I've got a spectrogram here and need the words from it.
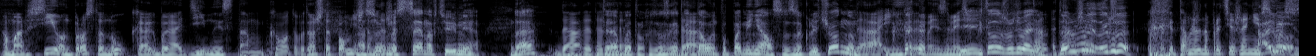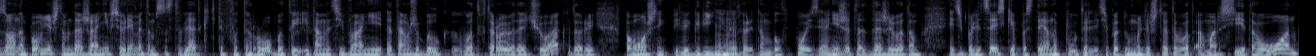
А Марси, он просто, ну, как бы один из там кого-то, потому что, помнишь, Особенно там даже... сцена в тюрьме, да? Да, да, да. Ты да, об да. этом хотел сказать, да, когда вот... он поменялся с заключенным. Да, и никто этого не заметил. И никто даже понимает. Там, же, на протяжении всего сезона, помнишь, там даже они все время там составляют какие-то фотороботы, и там типа они, там же был вот второй вот этот чувак, который помощник Пилигрини, Мгм. который там был в поезде, они же даже его там, эти полицейские постоянно путали, типа думали, что это вот Амарси, это он,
